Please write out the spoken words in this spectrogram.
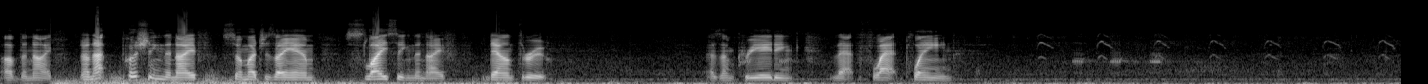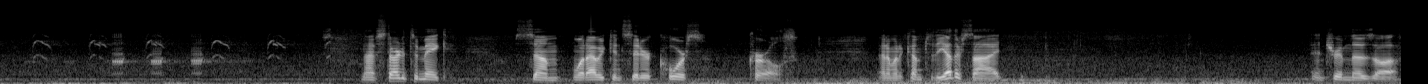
of the knife. Now not pushing the knife so much as I am slicing the knife down through as I'm creating that flat plane. Now I've started to make some what I would consider coarse curls. And I'm going to come to the other side and trim those off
